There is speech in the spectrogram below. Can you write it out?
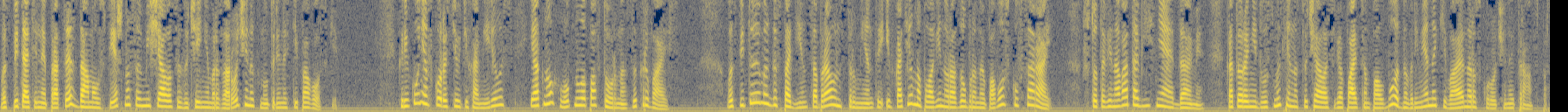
Воспитательный процесс дама успешно совмещала с изучением развороченных внутренностей повозки. Крикуня в скорости утихомирилась, и окно хлопнуло повторно, закрываясь. Воспитуемый господин собрал инструменты и вкатил наполовину разобранную повозку в сарай, что-то виновато объясняет даме, которая недвусмысленно стучала себя пальцем по лбу, одновременно кивая на раскуроченный транспорт.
